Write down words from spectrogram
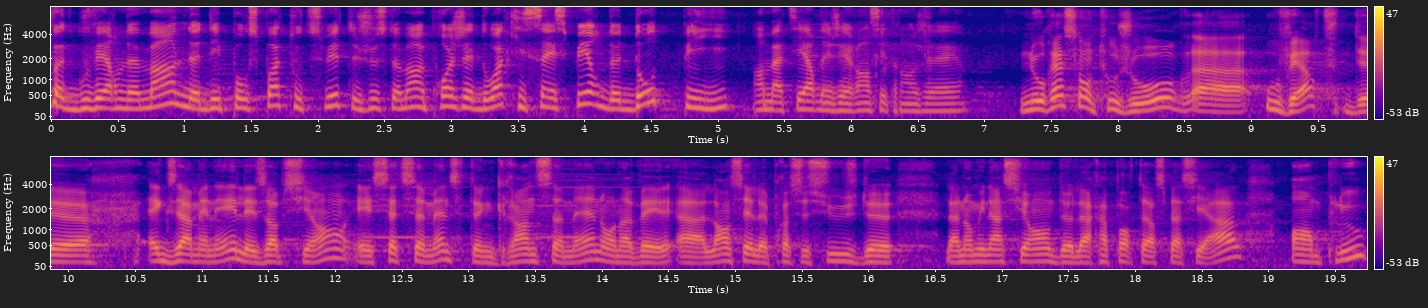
votre gouvernement ne dépose pas tout de suite, justement, un projet de loi qui s'inspire de d'autres pays en matière d'ingérence étrangère? Nous restons toujours euh, ouverts d'examiner les options et cette semaine, c'est une grande semaine. On avait euh, lancé le processus de la nomination de la rapporteure spéciale. En plus,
